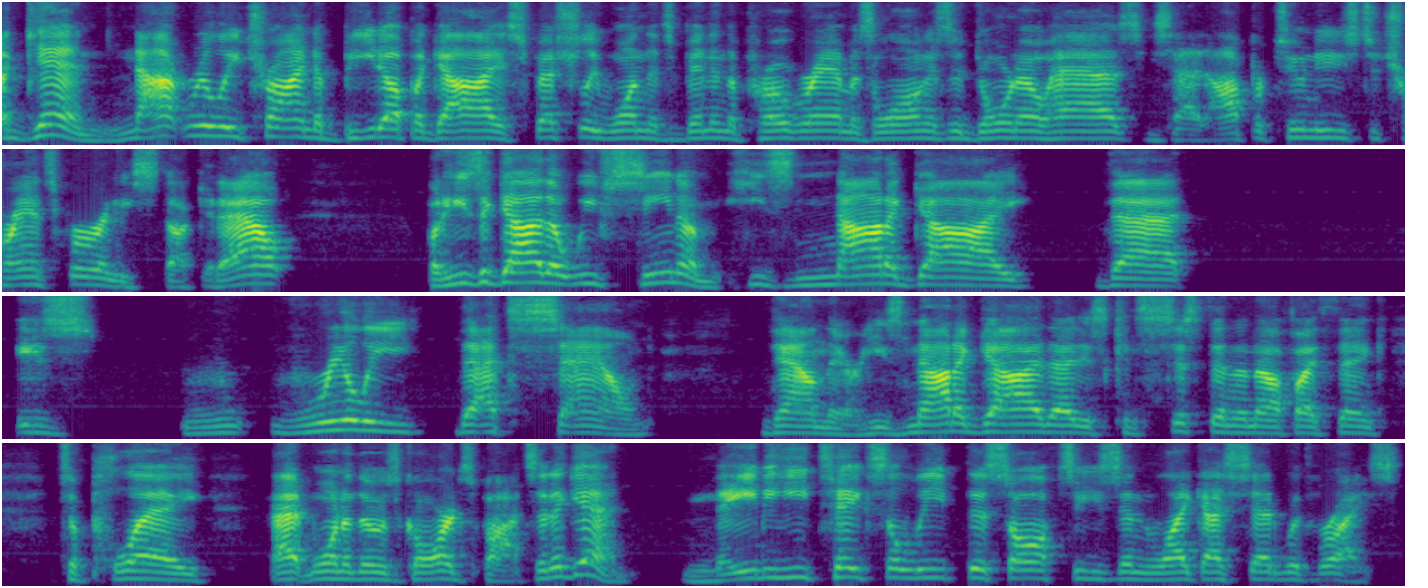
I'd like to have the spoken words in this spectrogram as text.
again, not really trying to beat up a guy, especially one that's been in the program as long as Adorno has. He's had opportunities to transfer and he stuck it out. But he's a guy that we've seen him. He's not a guy that is really that sound down there. He's not a guy that is consistent enough, I think, to play at one of those guard spots. And again, maybe he takes a leap this offseason, like I said with Rice.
